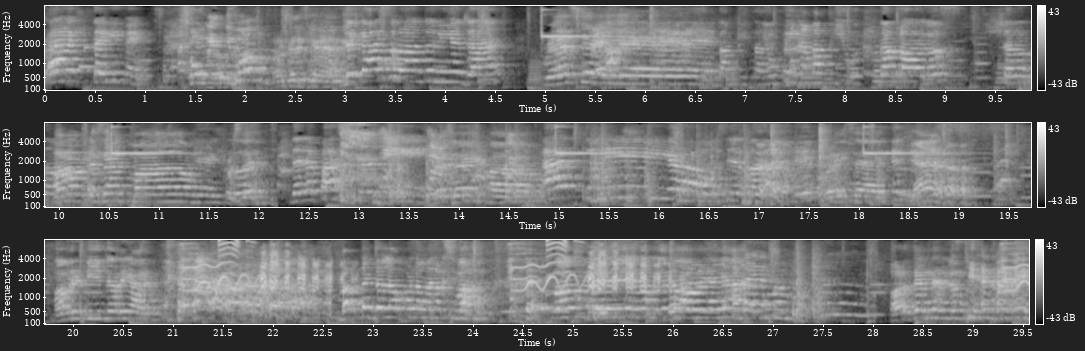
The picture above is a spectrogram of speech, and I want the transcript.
At tahimik. Sungit ni ma'am! Ang galit ka na. Nagkastro Anthony niya dyan. Present! Yung pinaka-cute na Carlos. Shout out. Ma'am, present, ma'am. Very Present. good. De La Paz Journey. Present, ma'am. At Cleo Silva. Present. Yes. Ma'am, repeater yan. Ba't nagdala po ng anak si ma'am? Ma'am, dala niya ng dalawa niya yung anak ni ma'am. Order ng lumpia natin.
